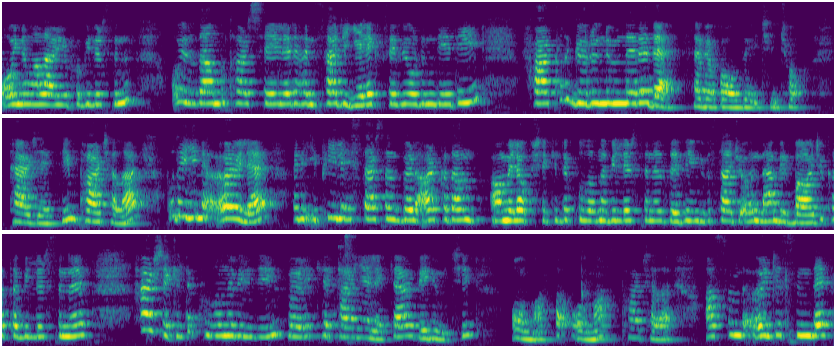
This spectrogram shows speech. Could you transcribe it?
oynamalar yapabilirsiniz. O yüzden bu tarz şeyleri hani sadece yelek seviyorum diye değil, farklı görünümlere de sebep olduğu için çok tercih ettiğim parçalar. Bu da yine öyle. Hani ipiyle isterseniz böyle arkadan envelop şekilde kullanabilirsiniz. Dediğim gibi sadece önden bir bağcık atabilirsiniz. Her şekilde kullanabileceğiniz böyle keten yelekler benim için olmazsa olmaz parçalar. Aslında öncesinde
